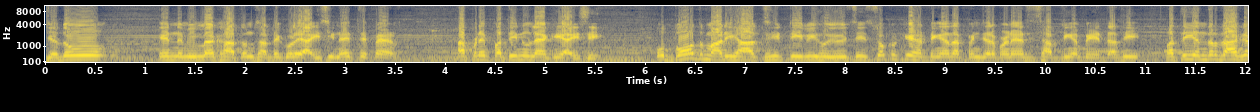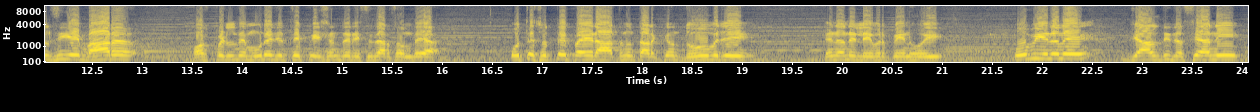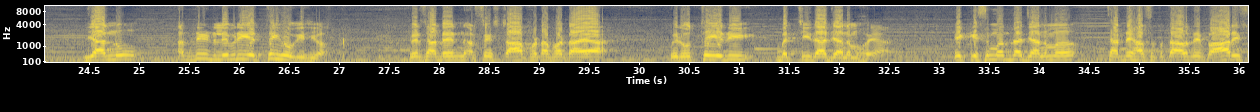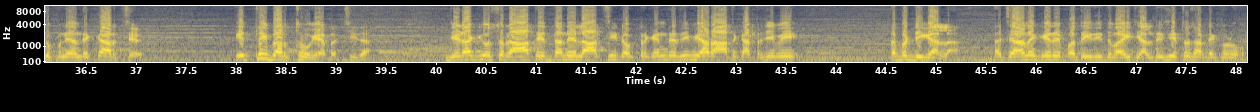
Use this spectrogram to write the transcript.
ਜਦੋਂ ਇਹ ਨਮੀਮਾ ਖਾਤੂਨ ਸਾਡੇ ਕੋਲੇ ਆਈ ਸੀ ਨਾ ਇੱਥੇ ਭੈਣ, ਆਪਣੇ ਪਤੀ ਨੂੰ ਲੈ ਕੇ ਆਈ ਸੀ, ਉਹ ਬਹੁਤ ਮਾੜੀ ਹਾਲਤ ਸੀ, ਟੀਵੀ ਹੋਈ ਹੋਈ ਸੀ, ਸੁੱਕ ਕੇ ਹੱਡੀਆਂ ਦਾ ਪਿੰਜਰ ਬਣਿਆ ਸੀ, ਸਬਜ਼ੀਆਂ ਵੇਚਦਾ ਸੀ, ਪਤੀ ਅੰਦਰ ਦਾਖਲ ਸੀ, ਇਹ ਬਾਹਰ ਹਸਪੀਟਲ ਦੇ ਮੂਹਰੇ ਜਿੱਥੇ ਪੇਸ਼ੈਂਟ ਦੇ ਰਿਸ਼ਤੇਦਾਰ ਸੌਂਦੇ ਆ, ਉੱਥੇ ਸੁੱਤੇ ਪਏ ਰਾਤ ਨੂੰ ਤੜਕਿਓਂ 2 ਵਜੇ ਇਹਨਾਂ ਨੇ ਲੇਬਰ ਪੇਨ ਹੋਈ, ਉਹ ਵੀ ਇਹਨਾਂ ਨੇ ਜਲਦੀ ਦੱਸਿਆ ਨਹੀਂ, ਜਾਨੂੰ ਅੱਧੀ ਡਿਲੀਵਰੀ ਇੱਥੇ ਹੀ ਹੋ ਗਈ ਸੀ ਹਸਪੀਟਲ ਫਿਰ ਸਾਡੇ ਨਰਸਿੰਗ ਸਟਾਫ ਫਟਾਫਟ ਆਇਆ ਫਿਰ ਉੱਥੇ ਇਹਦੀ ਬੱਚੀ ਦਾ ਜਨਮ ਹੋਇਆ। ਇਹ ਕਿਸਮਤ ਦਾ ਜਨਮ ਸਾਡੇ ਹਸਪਤਾਲ ਦੇ ਬਾਹਰ ਹੀ ਸੁਪਨਿਆਂ ਦੇ ਘਰ 'ਚ ਇੱਥੇ ਹੀ ਬਰਥ ਹੋ ਗਿਆ ਬੱਚੀ ਦਾ। ਜਿਹੜਾ ਕਿ ਉਸ ਰਾਤ ਇਦਾਂ ਦੇ ਹਾਲਾਤ ਸੀ, ਡਾਕਟਰ ਕਹਿੰਦੇ ਸੀ ਵੀ ਆਹ ਰਾਤ ਕੱਟ ਜਾਵੇ, ਤਾਂ ਵੱਡੀ ਗੱਲ ਆ। ਅਚਾਨਕ ਇਹਦੇ ਪਤੀ ਦੀ ਦਵਾਈ ਚੱਲਦੀ ਸੀ ਇੱਥੋਂ ਸਾਡੇ ਕੋਲੋਂ,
